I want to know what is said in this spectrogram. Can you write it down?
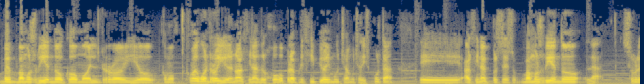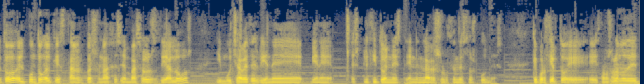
vamos viendo cómo el rollo, como, como hay buen rollo, ¿no? Al final del juego, pero al principio hay mucha, mucha disputa. Eh, al final, pues eso, vamos viendo la, sobre todo el punto en el que están los personajes en base a los diálogos y muchas veces viene, viene explícito en, este- en la resolución de estos puzzles. Que por cierto, eh, estamos hablando de,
